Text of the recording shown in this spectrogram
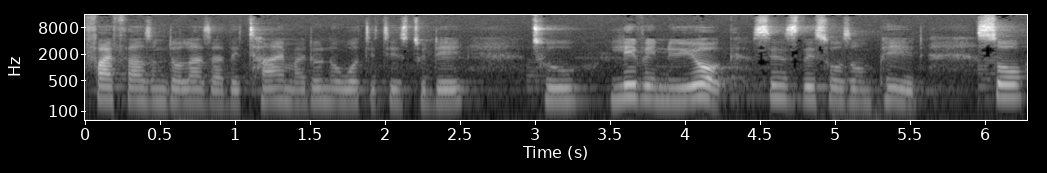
$5,000 at the time, I don't know what it is today, to live in New York since this was unpaid. So,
